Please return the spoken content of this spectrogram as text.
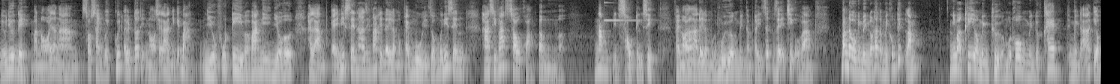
nếu như để mà nói rằng là so sánh với Quid Aventus thì nó sẽ là những cái bản nhiều fruity và vani nhiều hơn, hay là cái Nissan Hazivat thì đây là một cái mùi giống với Nissan Hazivat sau khoảng tầm ờ, 5 đến 6 tiếng xịt. Phải nói rằng là đây là một cái mùi hương mình cảm thấy rất dễ chịu và ban đầu thì mình nói thật là mình không thích lắm. Nhưng mà khi mà mình thử một hôm mà mình được khen thì mình đã, kiểu,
